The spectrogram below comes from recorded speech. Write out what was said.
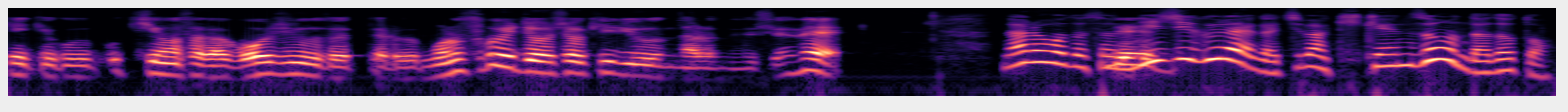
結局気温差が50度ってる、ものすごい上昇気流になるんですよね。なるほど、その2時ぐらいが一番危険ゾーンだぞと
